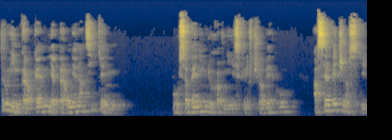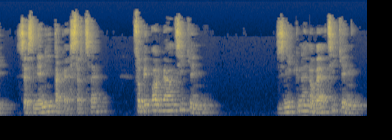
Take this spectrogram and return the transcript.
Druhým krokem je proměna cítění, působením duchovní jiskry v člověku a sil věčnosti se změní také srdce, co by orgán cítění. Vznikne nové cítění,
